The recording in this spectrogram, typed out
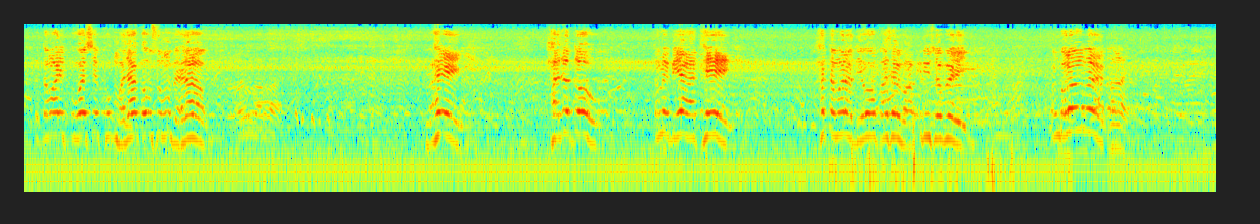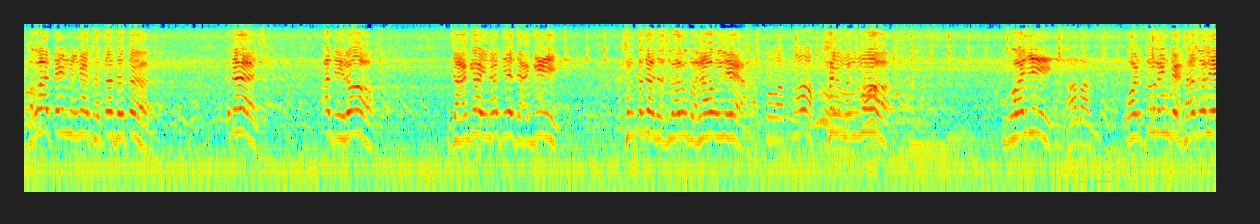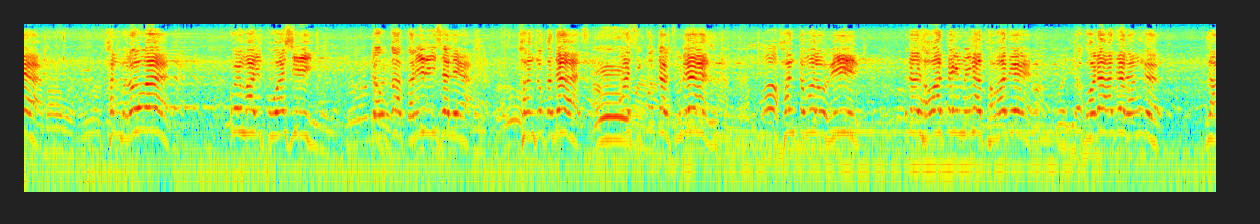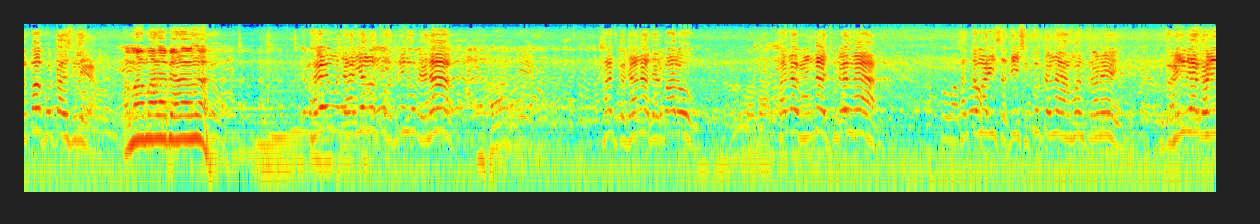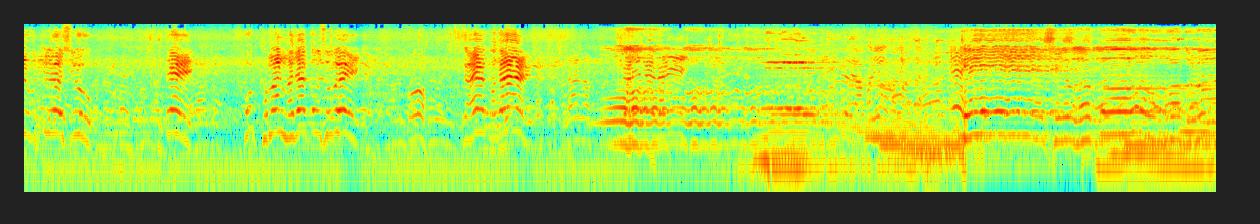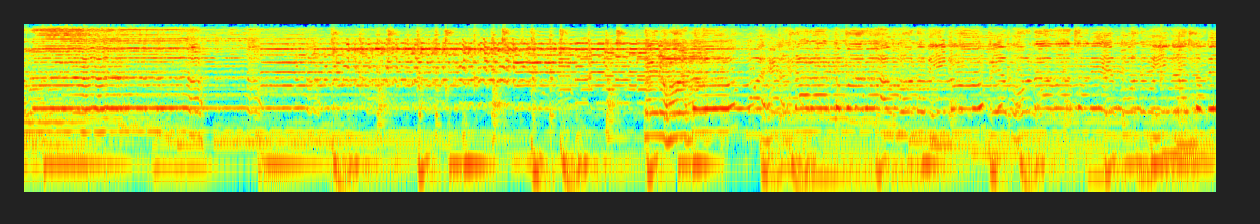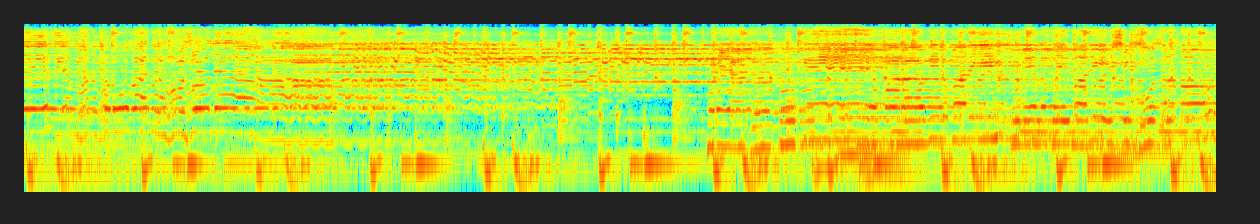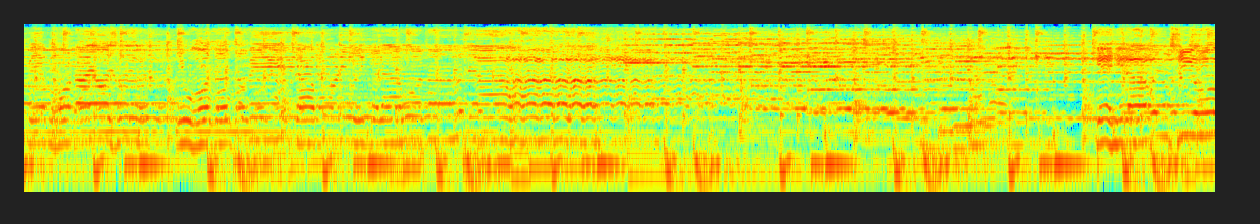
છે તમારી કુવસે ખૂબ મજા કહું છું હું ભેરવ ભાઈ હાજો તો તમે બે હાથે હા તમારા દેવો પાસે વાપર્યું છે ભાઈ. પણ બરોબર હવા ત્રણ મહિના થતા થતા કદાચ આ દેરો જાગ્યો એનાથી જાગી. કદાચ અજવાળું બનાવું લે. મનમાં ભુવાજી ઓળતો લઈને બેઠા છો લે. અને બરોબર. કોઈ મારી કુવાસી ટવકા કરી રહી છે લે. હન જો કદાચ આ સિકોતર ચૂડેલ હન તમારો વીર કદાચ હવા ત્રણ મહિના થવા દે. તો ઘોડા આજે રંગ લાંબા ખોટા છે લે. અમારા મારા બેડા એ ભાઈ, હું જારિયાનો ચૌધરીનો વેલા હાજ ગઢાના દરબારો હાજા વીરના ચુડેલના તમારી સદી શિકોતરના આમંત્રણે ઘણી બે ઘણી ઉતર્યો છું. તે ખૂબ ખમાન મજા કહું છું ભાઈ. ગાયક વગર. કે સેવકો મારા વીર મારી, ચુડેલ ભાઈ મારી શિખોતર નો બે ભોનાયો છે. એવો ન તમે ચાપણી કરાવો કે હોબળો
